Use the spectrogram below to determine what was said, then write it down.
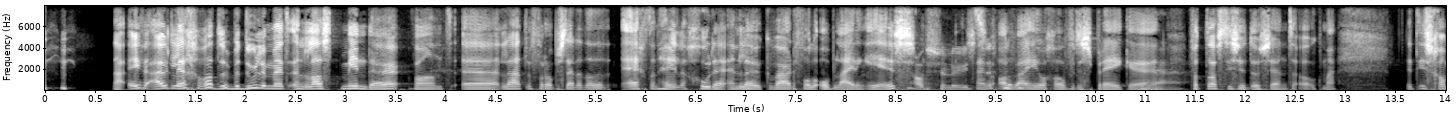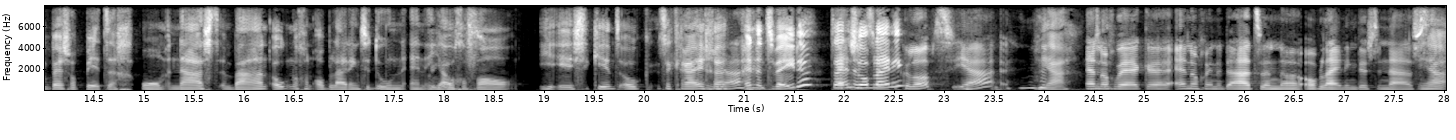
nou, even uitleggen wat we bedoelen met een last minder. Want eh, laten we vooropstellen dat het echt een hele goede en leuke, waardevolle opleiding is. Daar Absoluut. zijn we allebei heel erg over te spreken. En fantastische docenten ook. Maar het is gewoon best wel pittig om naast een baan ook nog een opleiding te doen. En in jouw geval je eerste kind ook te krijgen. Ja. En een tweede tijdens En de opleiding. Klopt, ja. Ja. En nog werken en nog inderdaad een eh, opleiding dus ernaast. Ja,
